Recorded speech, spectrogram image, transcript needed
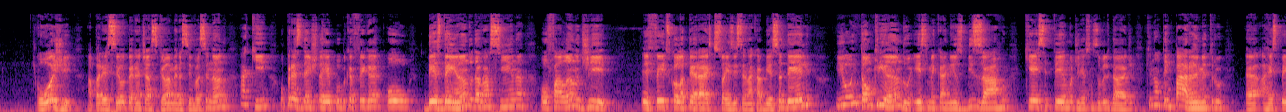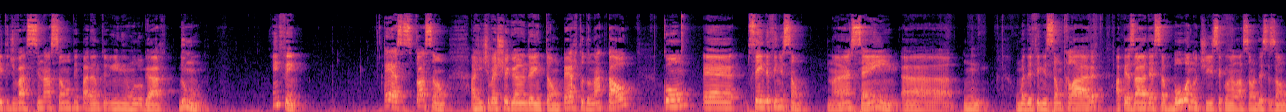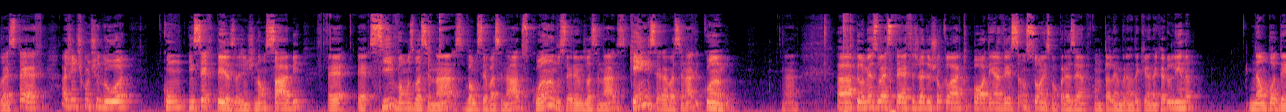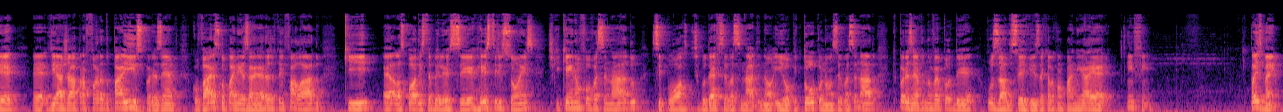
hoje apareceu perante as câmeras se vacinando, aqui o presidente da República fica ou desdenhando da vacina, ou falando de efeitos colaterais que só existem na cabeça dele, e ou então criando esse mecanismo bizarro que é esse termo de responsabilidade que não tem parâmetro é, a respeito de vacinação, não tem parâmetro em nenhum lugar do mundo. Enfim, é essa situação. A gente vai chegando então perto do Natal com é, sem definição, é? sem uh, um, uma definição clara. Apesar dessa boa notícia com relação à decisão do STF, a gente continua com incerteza. A gente não sabe é, é, se vamos vacinar, vamos ser vacinados, quando seremos vacinados, quem será vacinado e quando. Né? Ah, pelo menos o STF já deixou claro que podem haver sanções, como por exemplo, como está lembrando aqui a Ana Carolina, não poder é, viajar para fora do país, por exemplo. Com várias companhias aéreas já têm falado que é, elas podem estabelecer restrições de que quem não for vacinado, se, por, se puder ser vacinado e, não, e optou por não ser vacinado, que, por exemplo, não vai poder usar do serviço daquela companhia aérea. Enfim. Pois bem,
